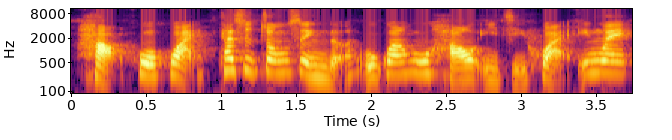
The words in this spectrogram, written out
好或坏，它是中性的，无关乎好以及坏，因为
